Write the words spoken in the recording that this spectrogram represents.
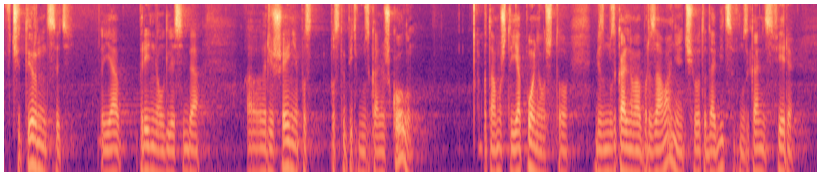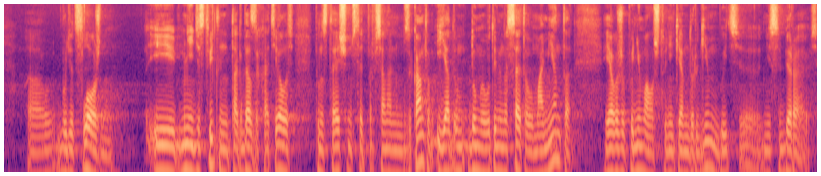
в 14 я принял для себя э, решение поступить в музыкальную школу, потому что я понял, что без музыкального образования чего-то добиться в музыкальной сфере э, будет сложно. И мне действительно тогда захотелось по-настоящему стать профессиональным музыкантом. И я думаю, вот именно с этого момента я уже понимал, что никем другим быть э, не собираюсь.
